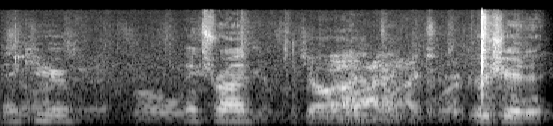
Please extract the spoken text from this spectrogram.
Thank you. Thanks, Ryan. Appreciate it.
